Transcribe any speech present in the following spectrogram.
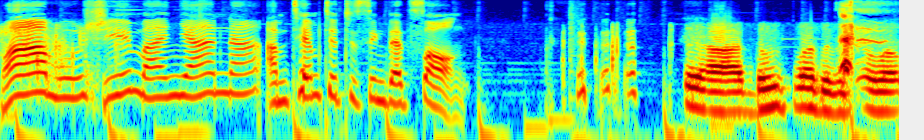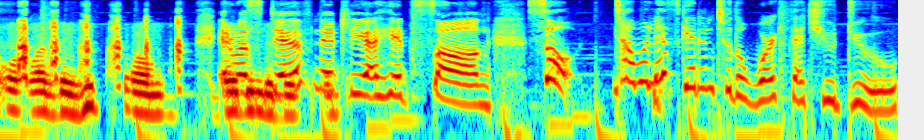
Wamushimanyana. I'm tempted to sing that song. Yeah, those were the was the hit song. It was back in the day. definitely a hit song. So, Thabo, let's get into the work that you do.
